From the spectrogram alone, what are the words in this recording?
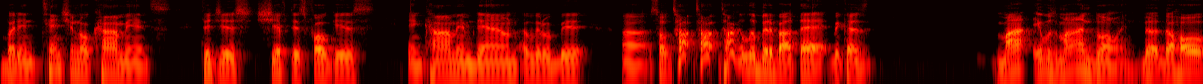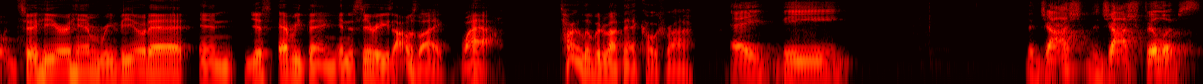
but intentional comments to just shift his focus and calm him down a little bit uh, so talk talk talk a little bit about that because my it was mind blowing. The the whole to hear him reveal that and just everything in the series, I was like, wow. Talk a little bit about that, Coach Rob. Hey, the the Josh the Josh Phillips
